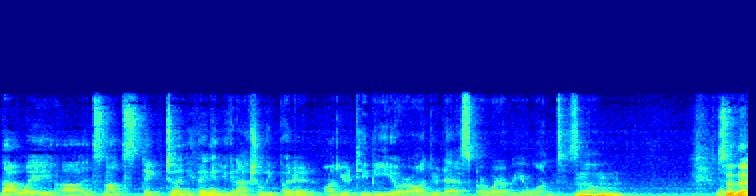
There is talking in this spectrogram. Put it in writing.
that way uh, it's not stick to anything, and you can actually put it on your TV or on your desk or wherever you want. So. Mhm. Yep. So the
